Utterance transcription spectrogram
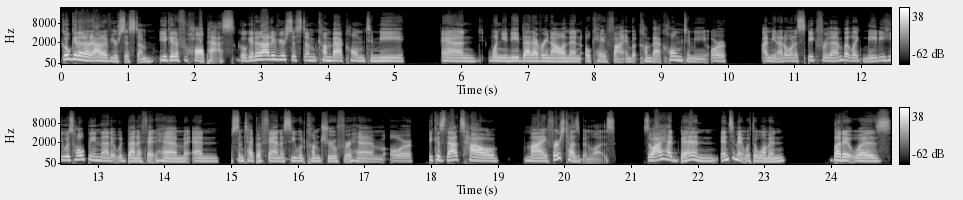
go get it out of your system. You get a hall pass. Go get it out of your system. Come back home to me. And when you need that every now and then, okay, fine, but come back home to me. Or, I mean, I don't want to speak for them, but like maybe he was hoping that it would benefit him and some type of fantasy would come true for him. Or because that's how my first husband was. So I had been intimate with a woman, but it was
